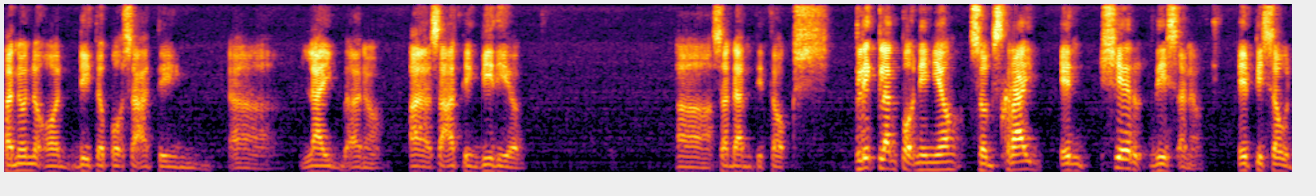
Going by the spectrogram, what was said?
panonood dito po sa ating ah, live ano ah, sa ating video ah, sa Dante Talks. Click lang po ninyo, subscribe and share this ano episode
